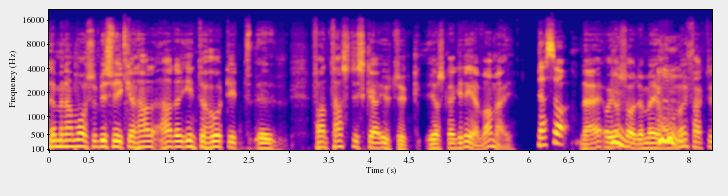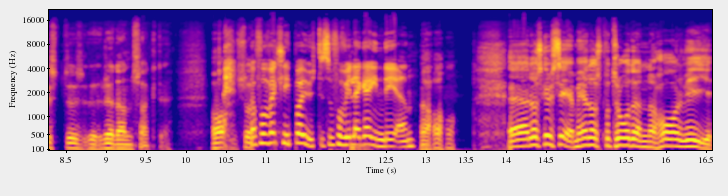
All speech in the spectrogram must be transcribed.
Nej men han var så besviken, han hade inte hört ditt eh, fantastiska uttryck, jag ska gräva mig. Jag sa, Nej, och jag sa det, men hon har ju faktiskt eh, redan sagt det. Ja, så, jag får väl klippa ut det så får vi lägga in det igen. ja. Eh, då ska vi se, med oss på tråden har vi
